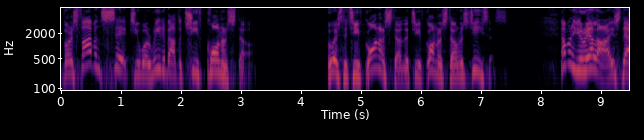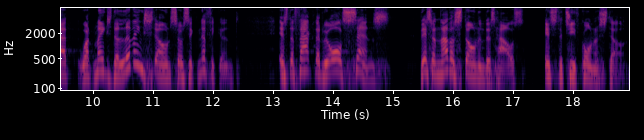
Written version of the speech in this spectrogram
Verse 5 and 6, you will read about the chief cornerstone. Who is the chief cornerstone? The chief cornerstone is Jesus. How many of you realize that what makes the living stone so significant is the fact that we all sense there's another stone in this house, it's the chief cornerstone.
